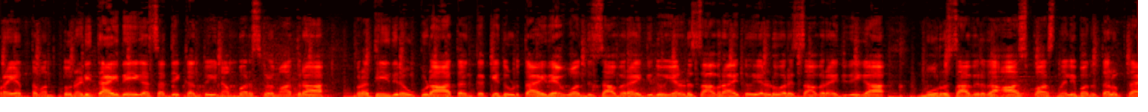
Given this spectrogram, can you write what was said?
ಪ್ರಯತ್ನವಂತೂ ನಡೀತಾ ಇದೆ. ಈಗ ಸದ್ಯಕ್ಕಂತೂ ಈ ನಂಬರ್ಸ್ಗಳು ಮಾತ್ರ ಪ್ರತಿದಿನವೂ ಕೂಡ ಆತಂಕಕ್ಕೆ ದುಡ್ತಾ ಇದೆ. ಒಂದು ಸಾವಿರ ಇದ್ದಿದ್ದು ಎರಡು ಸಾವಿರ ಆಯಿತು, ಎರಡೂವರೆ ಸಾವಿರ ಇದ್ದಿದ್ದು ಈಗ ಮೂರು ಸಾವಿರದ ಆಸ್ಪಾಸ್ನಲ್ಲಿ ಬಂದು ತಲುಪ್ತಾ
